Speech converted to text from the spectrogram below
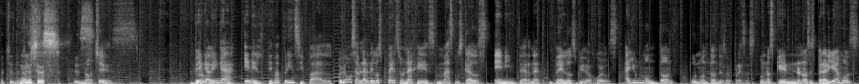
Noches, noches. Noches. Venga, venga, en el tema principal. Hoy vamos a hablar de los personajes más buscados en internet de los videojuegos. Hay un montón, un montón de sorpresas. Unos que no nos esperaríamos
